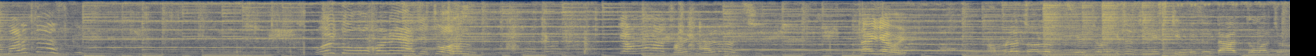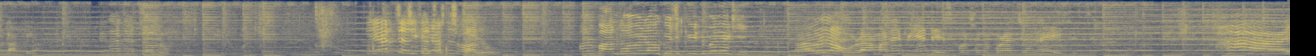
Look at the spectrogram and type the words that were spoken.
আমারও তো আসবে। ওই তো ওখানে আছে চল। কেমন আছো? আমি ভালো আছি। কোথায় যাবে? আমরা চলো বিয়ের জন্য কিছু জিনিস কিনতে যাই তার তোমার জন্য ডাকলাম ঠিক আছে চলো। ঠিক আছে ঠিক আছে চলো। আর বান্ধবীরাও কিছু কিনবে নাকি? তাহলে ওরা আমাদের বিয়ে ড্রেস পছন্দ করার জন্য এসেছে। হাই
